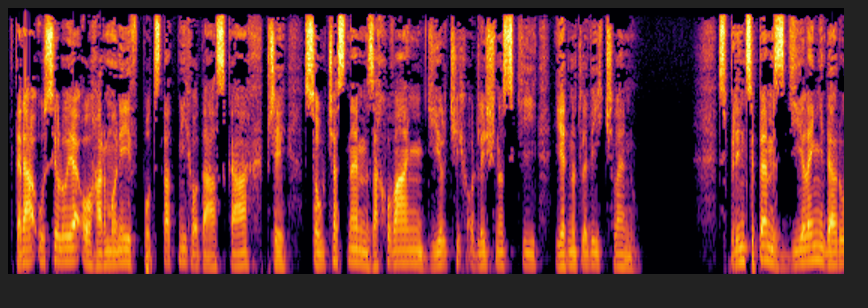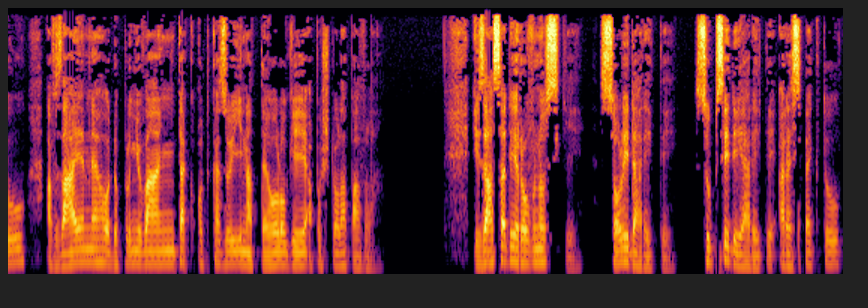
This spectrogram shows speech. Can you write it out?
která usiluje o harmonii v podstatných otázkách při současném zachování dílčích odlišností jednotlivých členů. S principem sdílení darů a vzájemného doplňování tak odkazují na teologii apoštola Pavla. I zásady rovnosti, solidarity, subsidiarity a respektu,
